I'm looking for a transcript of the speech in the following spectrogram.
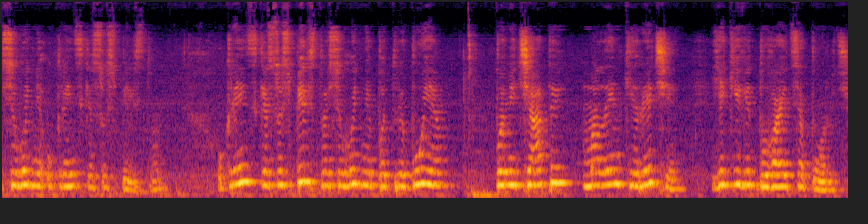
сьогодні українське суспільство? Українське суспільство сьогодні потребує помічати маленькі речі, які відбуваються поруч.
